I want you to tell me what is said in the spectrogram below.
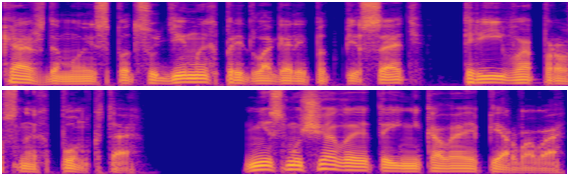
каждому из подсудимых предлагали подписать три вопросных пункта. Не смущало это и Николая I,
